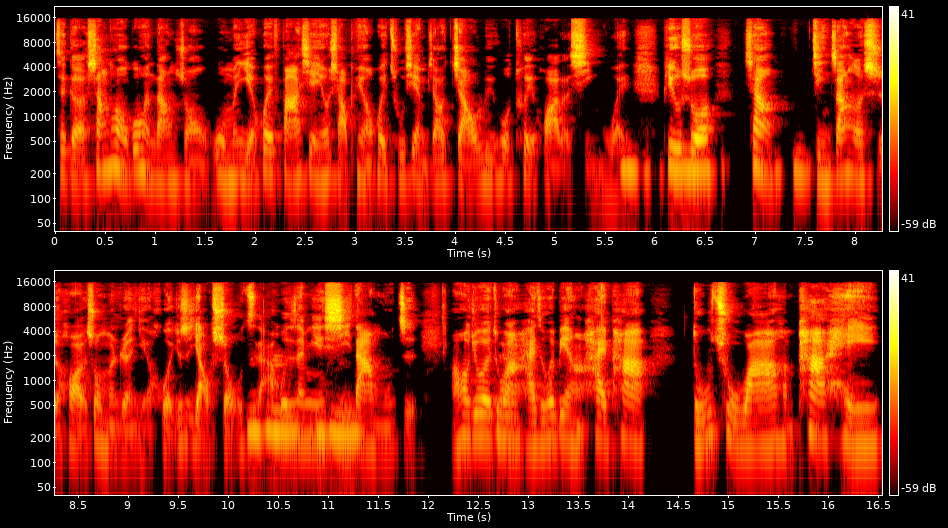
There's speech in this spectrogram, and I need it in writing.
这个伤痛的过程当中，嗯、我们也会发现有小朋友会出现比较焦虑或退化的行为，嗯、譬如说。像紧张的时候，有时候我们人也会，就是咬手指啊，嗯、或者在那边吸大拇指，嗯、然后就会突然孩子会变很害怕独处啊，很怕黑。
